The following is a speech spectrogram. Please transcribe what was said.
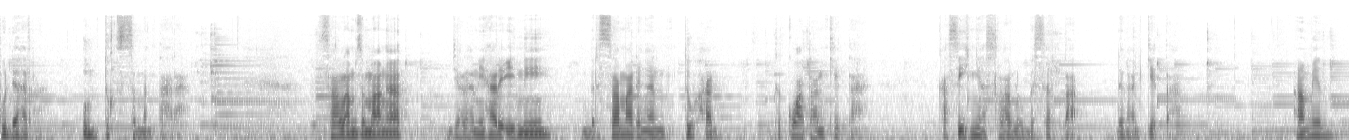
pudar untuk sementara. Salam semangat, jalani hari ini bersama dengan Tuhan, kekuatan kita. Kasihnya selalu beserta dengan kita. Amin.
